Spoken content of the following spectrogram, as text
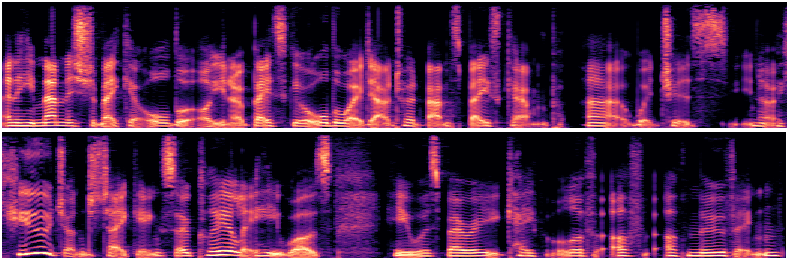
And he managed to make it all the, you know, basically all the way down to Advanced Base Camp, uh, which is, you know, a huge undertaking. So clearly he was, he was very capable of, of, of moving.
